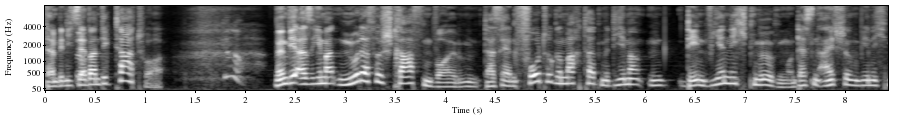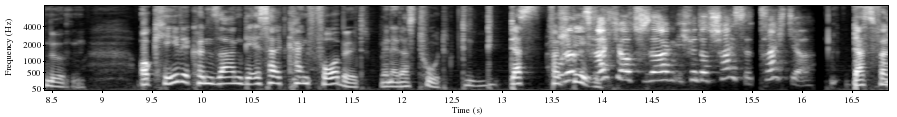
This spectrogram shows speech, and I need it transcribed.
dann bin ich selber ein Diktator. Wenn wir also jemanden nur dafür strafen wollen, dass er ein Foto gemacht hat mit jemandem, den wir nicht mögen und dessen Einstellungen wir nicht mögen, okay, wir können sagen, der ist halt kein Vorbild, wenn er das tut. D- d- Das Oder verstehe es ich. reicht ja auch zu sagen, ich finde das scheiße. Das reicht ja. Das ver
